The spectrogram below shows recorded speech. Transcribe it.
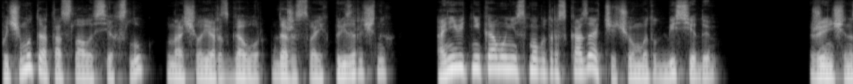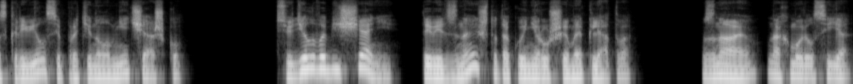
«Почему ты отослала всех слуг?» – начал я разговор, даже своих призрачных. Они ведь никому не смогут рассказать, о чем мы тут беседуем. Женщина скривилась и протянула мне чашку. Все дело в обещании. Ты ведь знаешь, что такое нерушимая клятва? Знаю, нахмурился я.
